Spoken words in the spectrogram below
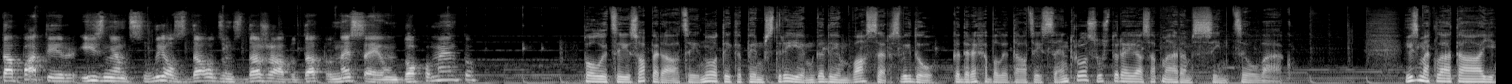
tāpat ir izņemts liels daudzums dažādu datu nesēju un dokumentu. Policijas operācija notika pirms trim gadiem vasaras vidū, kad rehabilitācijas centros uzturējās apmēram simt cilvēku. Izmeklētāji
